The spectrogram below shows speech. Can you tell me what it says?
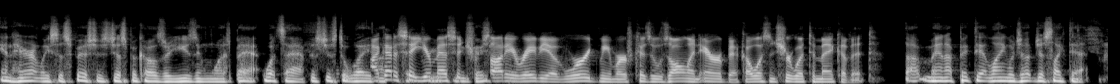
inherently suspicious just because they're using WhatsApp. It's just a way. I got to say, your message from Saudi Arabia worried me, Murph, because it was all in Arabic. I wasn't sure what to make of it uh, man, I picked that language up just like that.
